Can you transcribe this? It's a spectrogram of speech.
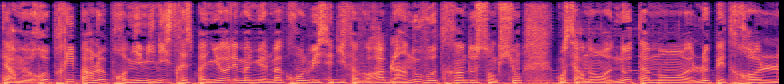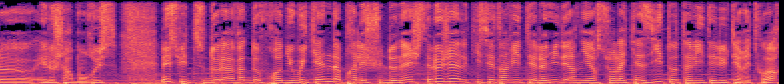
Terme repris par le premier ministre espagnol. Emmanuel Macron, lui, s'est dit favorable à un nouveau train de sanctions concernant notamment le pétrole euh, et le charbon russe. Les suites de la vague de froid du week-end après les chutes de neige, c'est le gel qui s'est invité la nuit dernière sur la quasi-totalité du territoire.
